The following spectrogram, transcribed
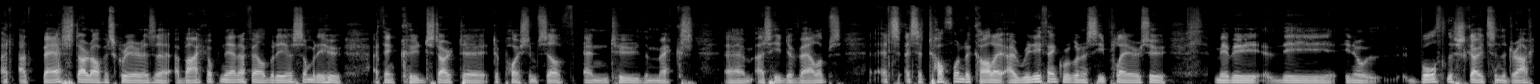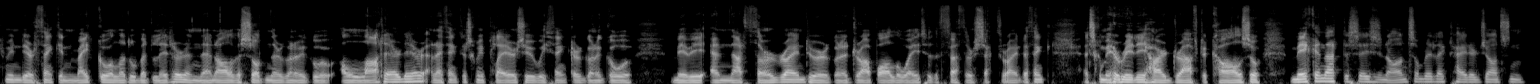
at, at best start off his career as a, a, backup in the NFL, but he is somebody who I think could start to to push himself into the mix um, as he develops. It's it's a tough one to call. I, I really think we're going to see players who maybe the you know both the scouts and the draft community are thinking might go a little bit later, and then all of a sudden they're going to go a lot earlier. And I think there's going to be players who we think are going to go maybe in that third round who are going to drop all the way to the fifth or sixth round. I think it's going to be a really hard draft to call. So making that decision on somebody like Tyler Johnson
